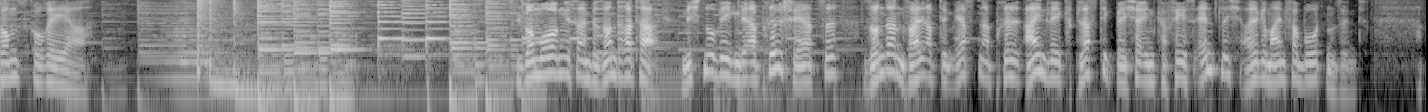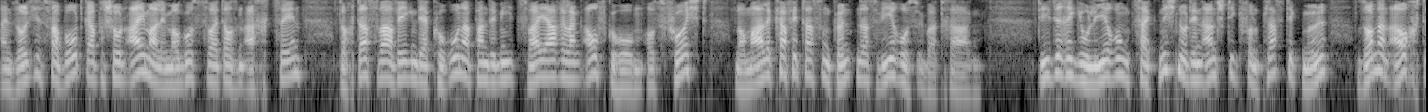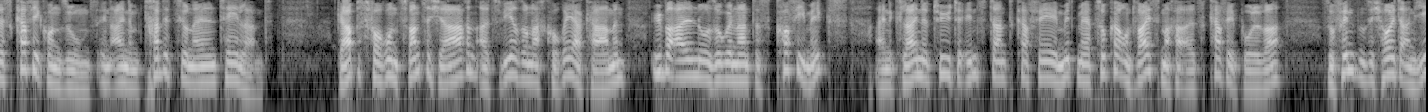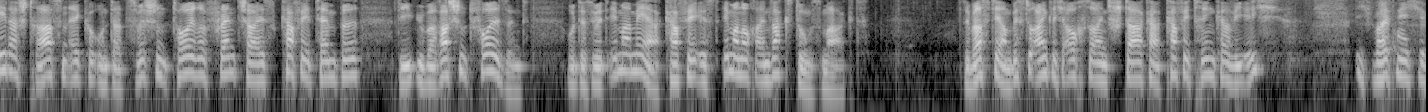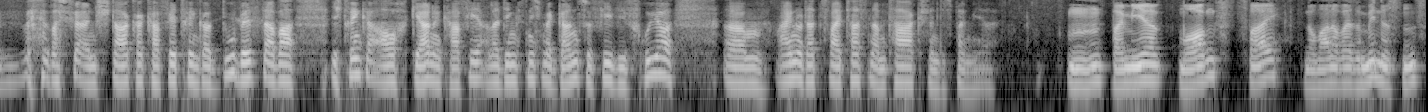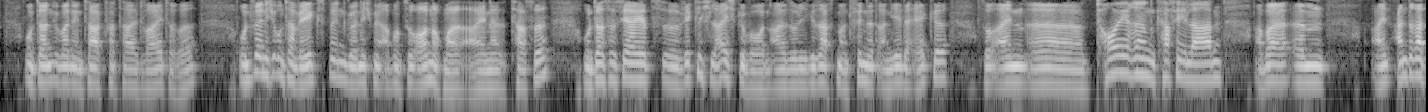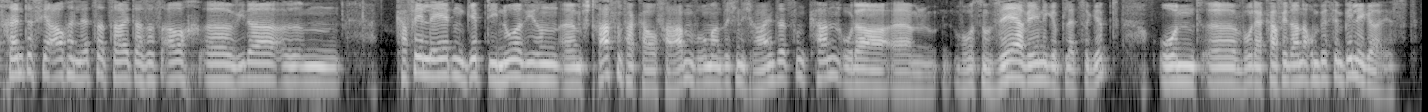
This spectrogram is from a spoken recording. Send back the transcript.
Toms Korea. Übermorgen ist ein besonderer Tag. Nicht nur wegen der Aprilscherze, sondern weil ab dem 1. April Einweg-Plastikbecher in Cafés endlich allgemein verboten sind. Ein solches Verbot gab es schon einmal im August 2018, doch das war wegen der Corona-Pandemie zwei Jahre lang aufgehoben, aus Furcht, normale Kaffeetassen könnten das Virus übertragen. Diese Regulierung zeigt nicht nur den Anstieg von Plastikmüll, sondern auch des Kaffeekonsums in einem traditionellen Teeland. Gab es vor rund 20 Jahren, als wir so nach Korea kamen, überall nur sogenanntes Coffee Mix, eine kleine Tüte Instant-Kaffee mit mehr Zucker und Weißmacher als Kaffeepulver, so finden sich heute an jeder Straßenecke und dazwischen teure Franchise-Kaffeetempel, die überraschend voll sind. Und es wird immer mehr. Kaffee ist immer noch ein Wachstumsmarkt. Sebastian, bist du eigentlich auch so ein starker Kaffeetrinker wie ich? Ich weiß nicht, was für ein starker Kaffeetrinker du bist, aber ich trinke auch gerne Kaffee, allerdings nicht mehr ganz so viel wie früher. Ähm, ein oder zwei Tassen am Tag sind es bei mir. Mhm, bei mir morgens zwei, normalerweise mindestens, und dann über den Tag verteilt weitere. Und wenn ich unterwegs bin, gönne ich mir ab und zu auch noch mal eine Tasse. Und das ist ja jetzt äh, wirklich leicht geworden. Also wie gesagt, man findet an jeder Ecke so einen äh, teuren Kaffeeladen. Aber ähm, ein anderer Trend ist ja auch in letzter Zeit, dass es auch äh, wieder ähm, Kaffeeläden gibt, die nur diesen ähm, Straßenverkauf haben, wo man sich nicht reinsetzen kann oder ähm, wo es nur sehr wenige Plätze gibt und äh, wo der Kaffee dann auch ein bisschen billiger ist.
